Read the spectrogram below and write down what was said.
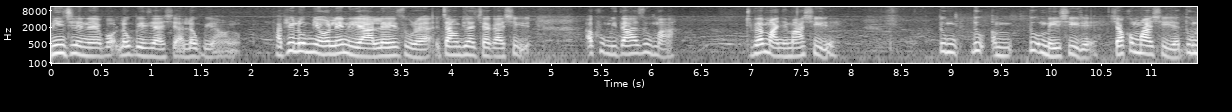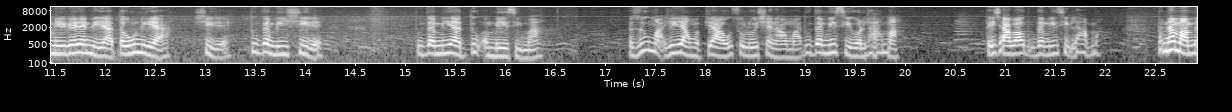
မြင်ချင်တယ်ပေါ့လုတ်ပေးစရာရှိတာလုတ်ပေးအောင်လို့ဘာဖြစ်လို့မျောလင့်နေရလဲဆိုတော့အကြောင်းပြချက်ကရှိတယ်အခုမိသားစုမှာဒီဘက်မှာညီမရှိတယ်သူသူသူ့အမေရှိတယ်ရောက်ခမရှိတယ်သူနေခဲ့တဲ့နေရာ၃နေရာရှိတယ်သူ့သမီးရှိတယ်သူသမီးကသူ့အမေစီမှာဘယ်သူမှရိပ်ရောက်မပြဘူးဆိုလို့ရှရင်တော့မှသူသမီးစီကိုလာမှာတေချာပေါက်သူသမီးစီလာမှာ ဘယ်နဲ့မှမ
